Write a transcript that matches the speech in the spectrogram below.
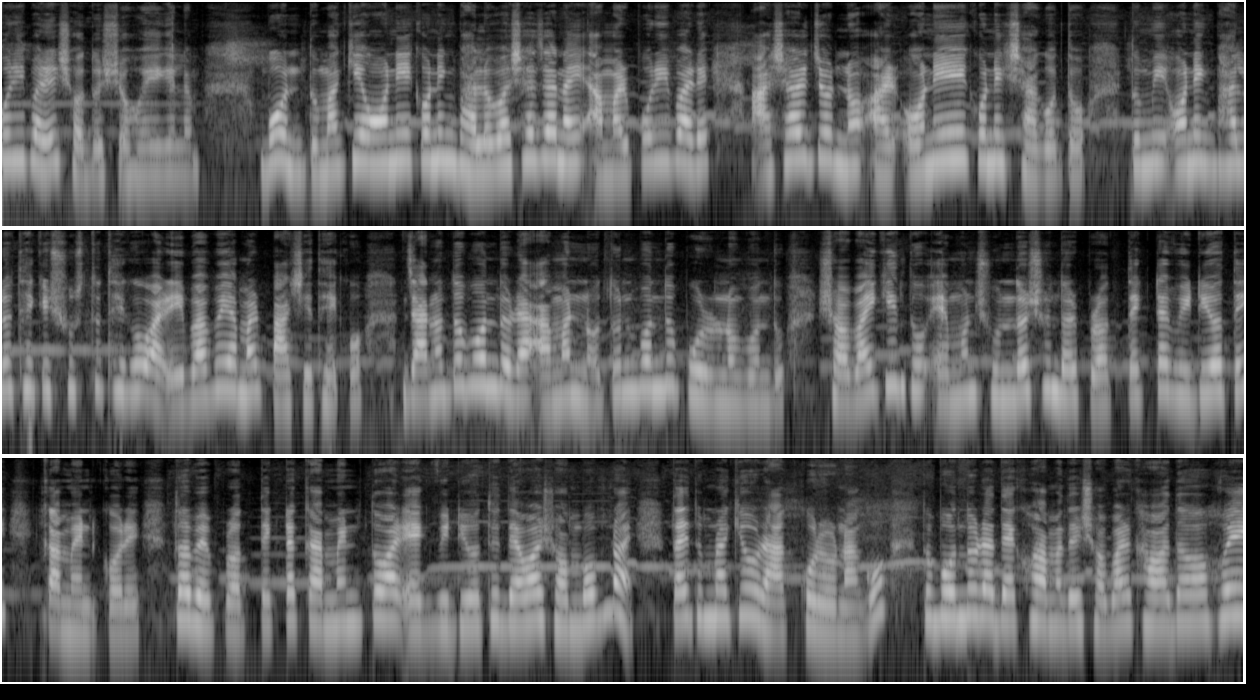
পরিবারের সদস্য হয়ে গেলাম। বোন, তোমাকে অনেক অনেক ভালোবাসা জানাই আমার পরিবারে আসার জন্য আর অনেক অনেক স্বাগত। তুমি অনেক ভালো থেকে সুস্থ থেকো আর এভাবে আমার পাশে থেকো। জানো তো বন্ধুরা, আমার নতুন বন্ধু, পুরনো বন্ধু, সবাই কিন্তু এমন সুন্দর সুন্দর প্রত্যেকটা ভিডিওতেই কমেন্ট করে। তবে প্রত্যেকটা কমেন্ট তো আর এক ভিডিওতে দেওয়া সম্ভব নয়, তাই তোমরা কেউ রাগ করো না গো। তো বন্ধুরা দেখো, আমাদের সবার খাওয়া দাওয়া হয়ে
